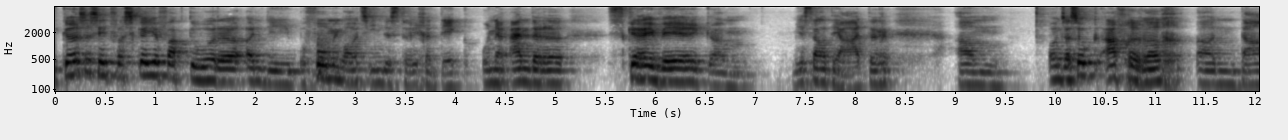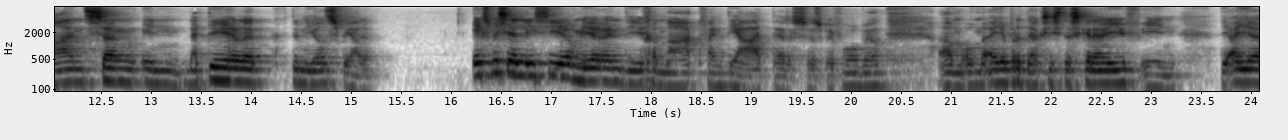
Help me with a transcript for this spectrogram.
Die kursus het verskeie faktore in die performing arts industrie gedek, onder andere skryfwerk, um meestal teater. Um ons is ook afgerig aan dansing en natuurlik toneelspel. Ek spesialiseer meer in die gemaak van teater, soos byvoorbeeld um om eie produksies te skryf en die eie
